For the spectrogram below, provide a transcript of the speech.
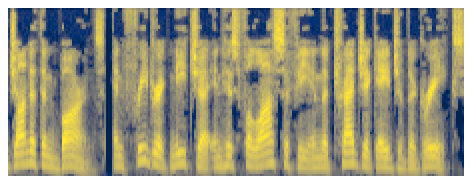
Jonathan Barnes, and Friedrich Nietzsche in his Philosophy in the Tragic Age of the Greeks.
